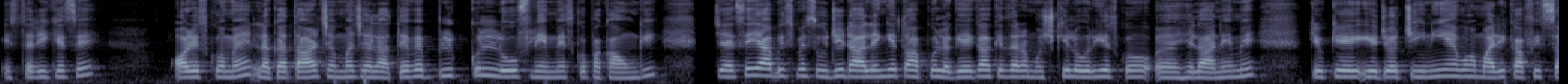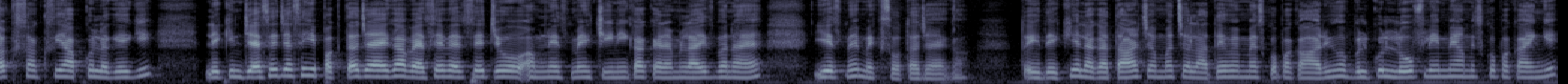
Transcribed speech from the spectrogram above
इस तरीके से। और इसको मैं लगातार चम्मच चलाते हुए बिल्कुल लो फ्लेम में इसको पकाऊँगी। जैसे ही आप इसमें सूजी डालेंगे तो आपको लगेगा कि ज़रा मुश्किल हो रही है इसको हिलाने में, क्योंकि ये जो चीनी है वो हमारी काफ़ी सख्त सख्त सी आपको लगेगी। लेकिन जैसे जैसे ये पकता जाएगा, वैसे वैसे जो हमने इसमें चीनी का कैरमलाइज बनाया है, ये इसमें मिक्स होता जाएगा। तो ये देखिए, लगातार चम्मच चलाते हुए मैं इसको पका रही हूँ बिल्कुल लो फ्लेम में हम इसको पकाएँगे।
